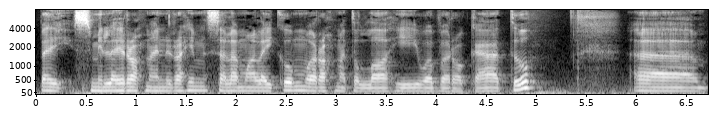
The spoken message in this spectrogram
Baik, Bismillahirrahmanirrahim. Assalamualaikum warahmatullahi wabarakatuh. Uh,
